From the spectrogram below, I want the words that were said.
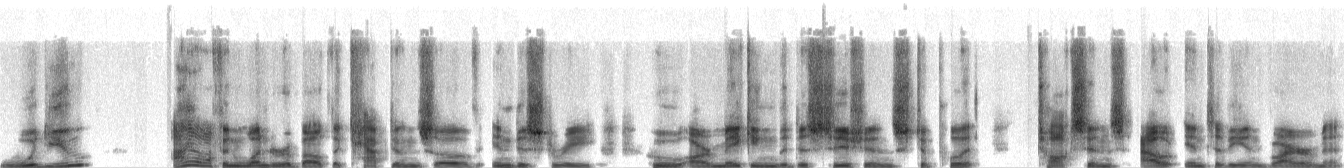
would you? I often wonder about the captains of industry who are making the decisions to put toxins out into the environment,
